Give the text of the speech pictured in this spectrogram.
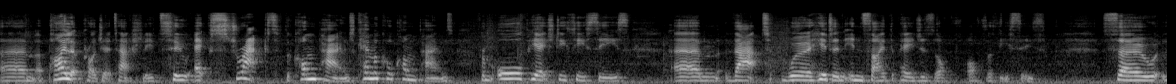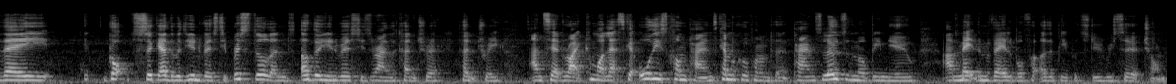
um, a pilot project actually, to extract the compounds, chemical compounds, from all PhD theses um, that were hidden inside the pages of, of the theses. So they got together with the University of Bristol and other universities around the country, country and said, right, come on, let's get all these compounds, chemical compounds, loads of them will be new, and make them available for other people to do research on,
